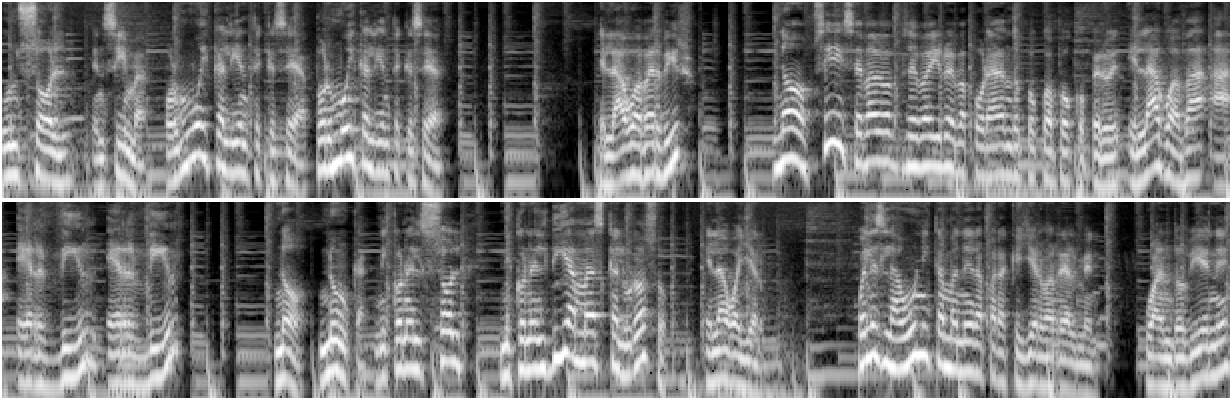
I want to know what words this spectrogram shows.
un sol encima, por muy caliente que sea, por muy caliente que sea, ¿el agua va a hervir? No, sí, se va, se va a ir evaporando poco a poco, pero el agua va a hervir, hervir. No, nunca, ni con el sol, ni con el día más caluroso el agua hierve. ¿Cuál es la única manera para que hierva realmente? Cuando viene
